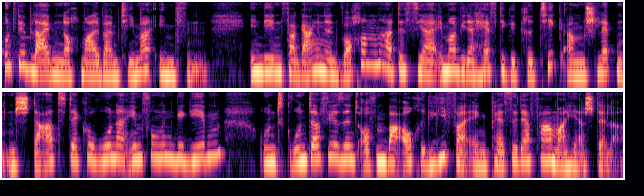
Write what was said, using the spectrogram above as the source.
Und wir bleiben nochmal beim Thema Impfen. In den vergangenen Wochen hat es ja immer wieder heftige Kritik am schleppenden Start der Corona-Impfungen gegeben und Grund dafür sind offenbar auch Lieferengpässe der Pharmahersteller.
